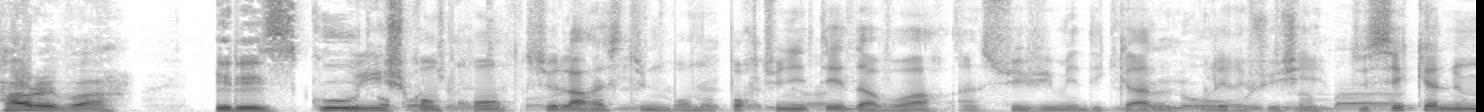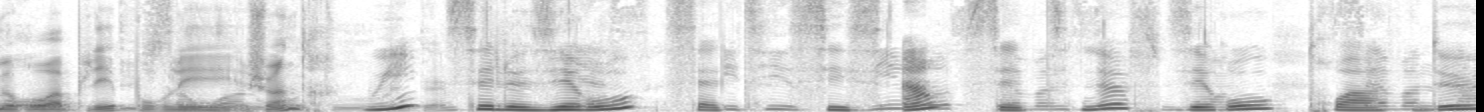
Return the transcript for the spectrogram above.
However, Oui, je comprends. Cela reste une bonne opportunité d'avoir un suivi médical pour les réfugiés. Tu sais quel numéro appeler pour les joindre? Oui, c'est le 0761 790 32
